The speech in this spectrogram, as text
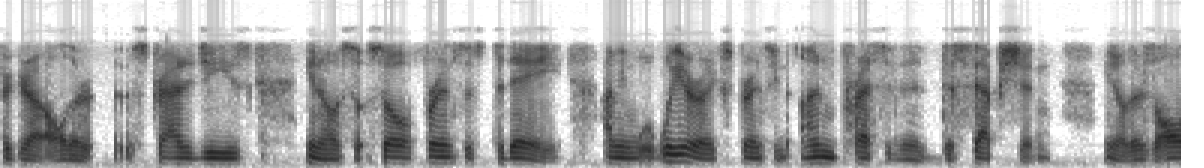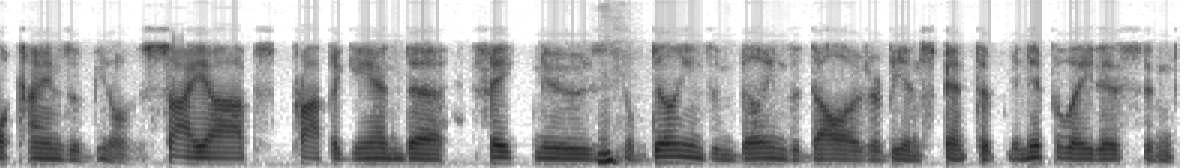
figure out all their strategies. You know, so so for instance, today, I mean, we are experiencing unprecedented deception. You know, there's all kinds of you know psyops, propaganda, fake news. Mm-hmm. You know, billions and billions of dollars are being spent to manipulate us and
